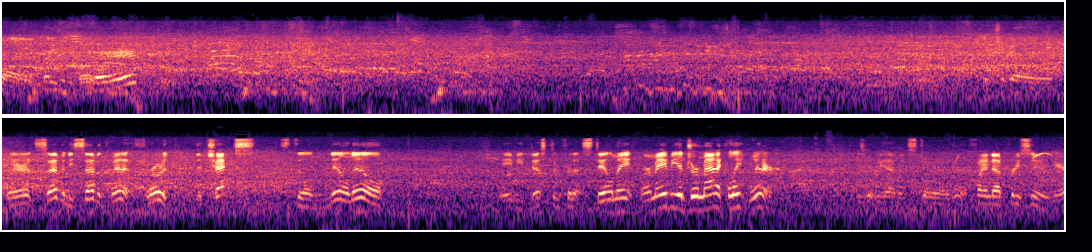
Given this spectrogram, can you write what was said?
Buffon plays it forward. Portugal clear at 77th minute. Throw to the Czechs. Still nil-nil. Maybe destined for that stalemate, or maybe a dramatic late winner is what we have in store. We're going to find out pretty soon here.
